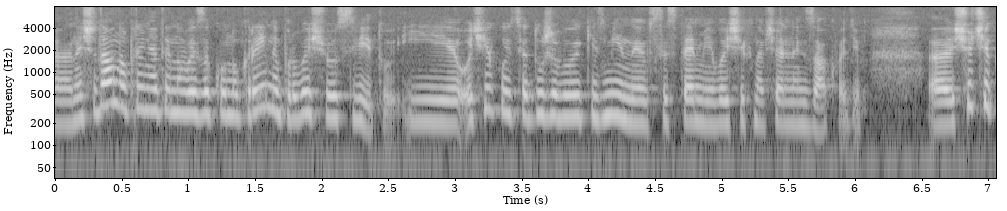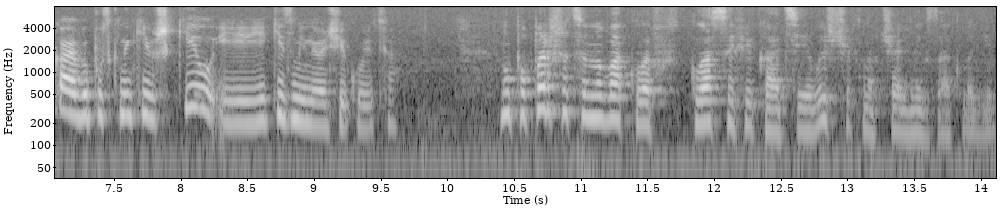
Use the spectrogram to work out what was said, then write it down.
е, нещодавно прийнятий новий закон України про вищу освіту і очікуються дуже великі зміни в системі вищих навчальних закладів. Е, Що чекає випускників шкіл і які зміни очікуються? Ну, по-перше, це нова клас- класифікація вищих навчальних закладів.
